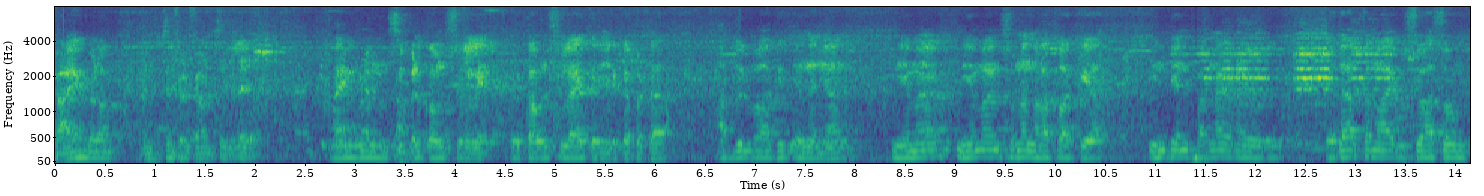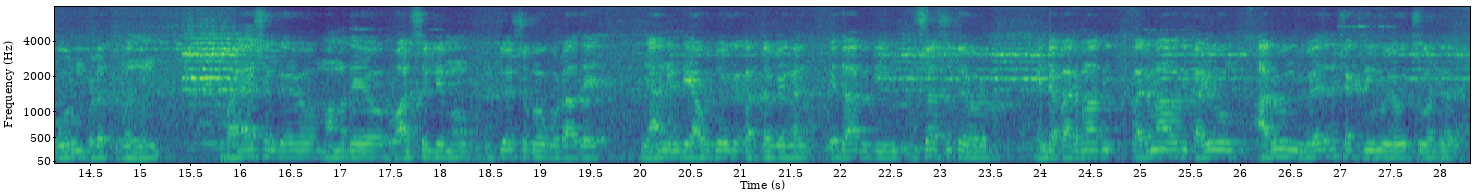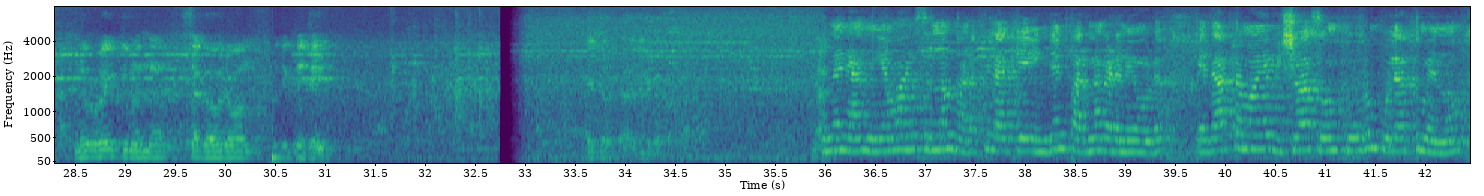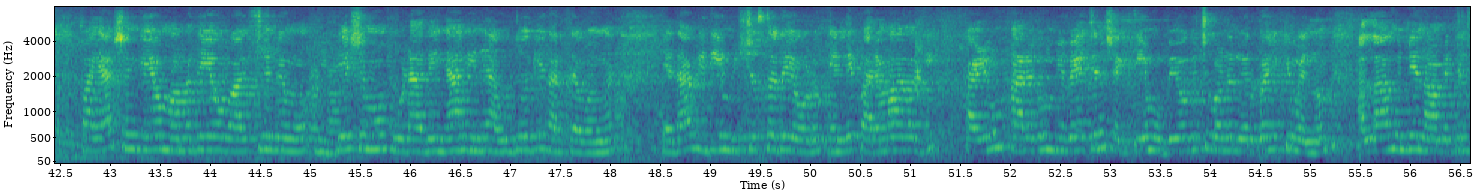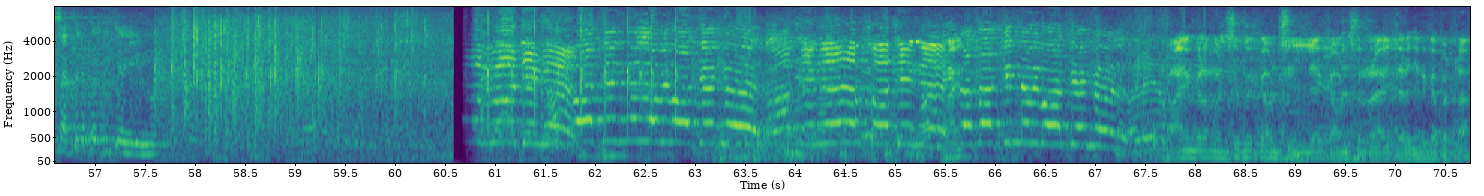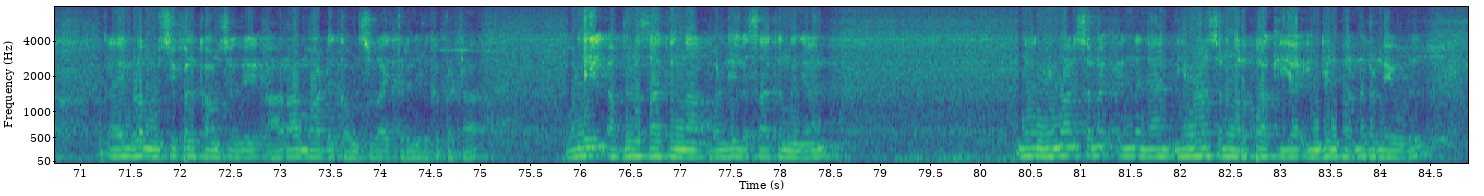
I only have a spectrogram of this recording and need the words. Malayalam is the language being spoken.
കായംകുളം മുനിസിപ്പൽ കൗൺസിലിലെ കായംകുളം മുനിസിപ്പൽ കൗൺസിലിലെ ഒരു കൗൺസിലറായി തിരഞ്ഞെടുക്കപ്പെട്ട അബ്ദുൽ വാഹിദ് എന്ന ഞാൻ നിയമ നിയമാനുസരണം നടപ്പാക്കിയ ഇന്ത്യൻ ഭരണഘടനയോട് യഥാർത്ഥമായ വിശ്വാസവും കൂറും പുലർത്തുമെന്നും ഭയാശങ്കയോ മമതയോ വാത്സല്യമോ വിദ്വേഷമോ കൂടാതെ ഞാൻ എന്റെ ഔദ്യോഗിക കർത്തവ്യങ്ങൾ യഥാവിധിയും വിശ്വാസത്തോടും എന്റെ പരമാവധി പരമാവധി കഴിവും അറിവും വിവേചന ശക്തിയും ഉപയോഗിച്ചുകൊണ്ട് നിർവഹിക്കുമെന്ന് സഗൗരവം പ്രതിജ്ഞ ചെയ്തു. ഇന്ന് ഞാൻ നിയമാനുസരണം നടപ്പിലാക്കിയ ഇന്ത്യൻ ഭരണഘടനയോട് യഥാർത്ഥമായ വിശ്വാസവും കൂറും പുലർത്തുമെന്നും ഭയാശങ്കയോ മമതയോ വാത്സല്യമോ വിദ്വേഷമോ കൂടാതെ ഞാൻ എന്റെ ഔദ്യോഗിക കർത്തവ്യങ്ങൾ യഥാവിധിയും വിശ്വസ്തയോടും എന്റെ പരമാവധി കഴിവും അറിവും വിവേചന ശക്തിയും ഉപയോഗിച്ചുകൊണ്ട് നിർവഹിക്കുമെന്നും അള്ളാഹുവിന്റെ നാമത്തിൽ സത്യപ്രതിജ്ഞ ചെയ്യുന്നു. മുനിസിപ്പൽ കൗൺസിലിലെ കൗൺസിലറായി തിരഞ്ഞെടുക്കപ്പെട്ട കായംകുളം മുനിസിപ്പൽ കൗൺസിലിലെ ആറാം വാർഡ് കൗൺസിലറായി തിരഞ്ഞെടുക്കപ്പെട്ട വള്ളിയിൽ അബ്ദുൾ റസാഖ് എന്ന വള്ളിയിൽ റസാഖ് എന്ന ഞാൻ ഞാൻ നിയമാനുസരണം എന്ന ഞാൻ നിയമാനുസരണം നടപ്പാക്കിയ ഇന്ത്യൻ ഭരണഘടനയോട്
